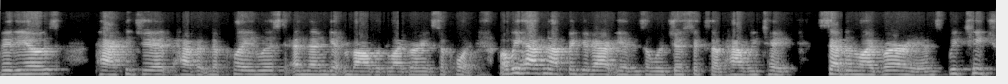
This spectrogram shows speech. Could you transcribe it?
videos, package it, have it in a playlist, and then get involved with librarian support. What we have not figured out yet is the logistics of how we take seven librarians. We teach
